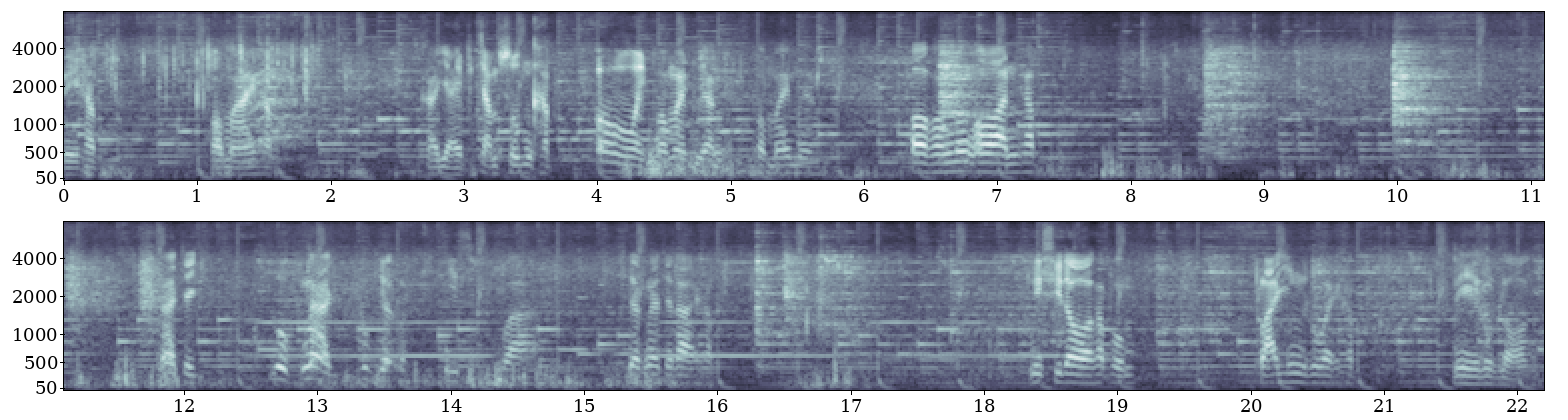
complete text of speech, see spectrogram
นี่ครับปอไม้ครับขาใหญ่ประจำซุ้มครับ โอ้ยปอไม้เมืองปอไม้เมืองพ่อของน้องออนครับ น่าจะลูกน่าลูกเยอะยี่สิบกว่าเชือกน่าจะได้ครับ นิซิโดครับผมปลายยิงรวยครับ นี่รูปหล่อครับ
